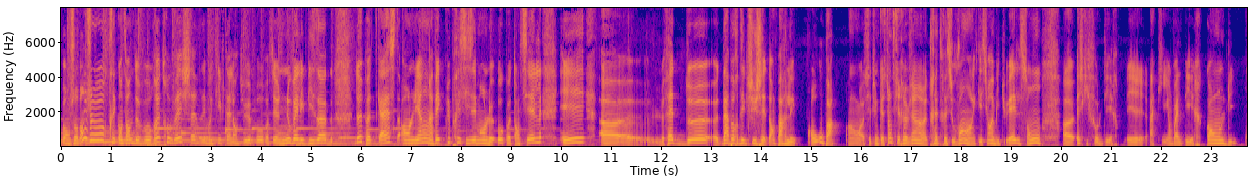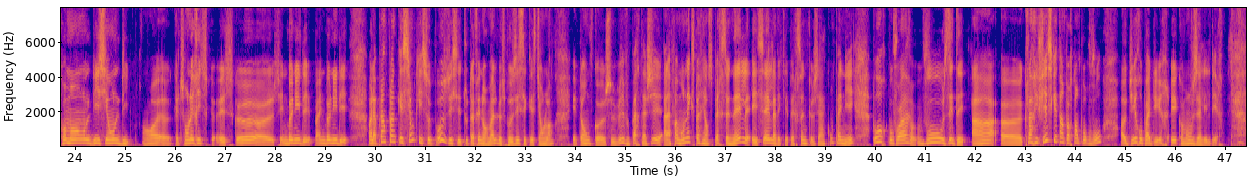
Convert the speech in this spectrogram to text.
Bonjour, bonjour, très contente de vous retrouver, chers émotifs talentueux, pour ce nouvel épisode de podcast en lien avec plus précisément le haut potentiel et euh, le fait de d'aborder le sujet, d'en parler ou pas. Hein. C'est une question qui revient très très souvent. Les questions habituelles sont euh, est-ce qu'il faut le dire? Et à qui on va le dire, quand on le dit, comment on le dit? Si on le dit? Euh, quels sont les risques? Est-ce que euh, c'est une bonne idée? Pas une bonne idée? Voilà, plein plein de questions qui se posent et c'est tout à fait normal de se poser ces questions-là. Et donc, euh, je vais vous partager à la fois mon expérience personnelle et celle avec les personnes que j'ai accompagnées pour pouvoir vous aider à clarifier ce qui est important pour vous, dire ou pas dire et comment vous allez le dire.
